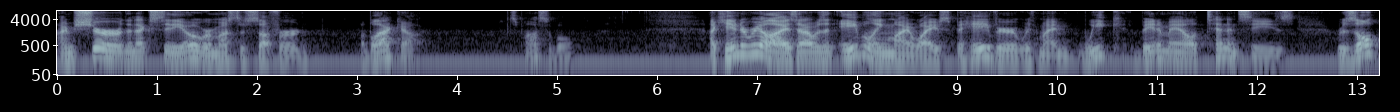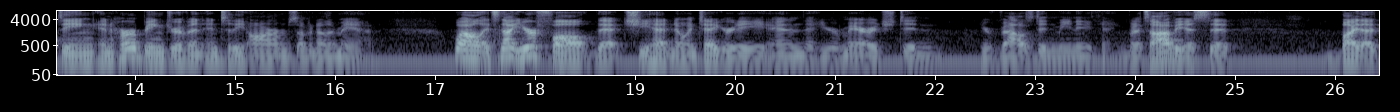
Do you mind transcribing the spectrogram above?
I'm sure the next city over must have suffered a blackout. It's possible. I came to realize that I was enabling my wife's behavior with my weak beta male tendencies resulting in her being driven into the arms of another man. Well, it's not your fault that she had no integrity and that your marriage didn't, your vows didn't mean anything. But it's obvious that by the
